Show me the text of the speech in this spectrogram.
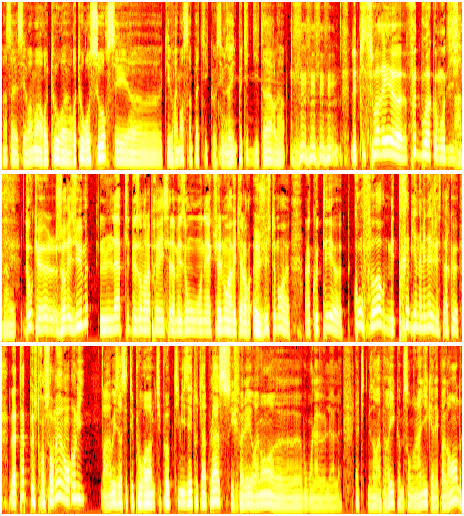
Mhm. Hein, c'est vraiment un retour, euh, retour aux sources et euh, qui est vraiment sympathique. Si vous avez une petite guitare là, les petites soirées feu de bois, comme on dit. Ah bah donc, je résume. La petite maison dans la prairie, c'est la maison où on est actuellement avec alors justement un côté confort, mais très bien aménagé. C'est-à-dire que la table peut se transformer en lit. Ah oui, ça c'était pour un petit peu optimiser toute la place. Il fallait vraiment, euh, bon, la, petite maison à Paris, comme son nom l'indique, elle n'est pas grande.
